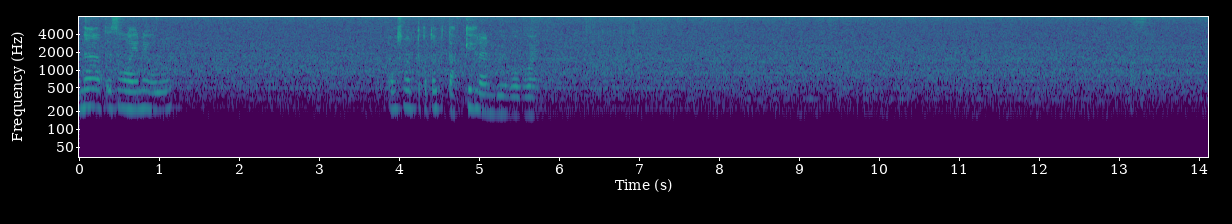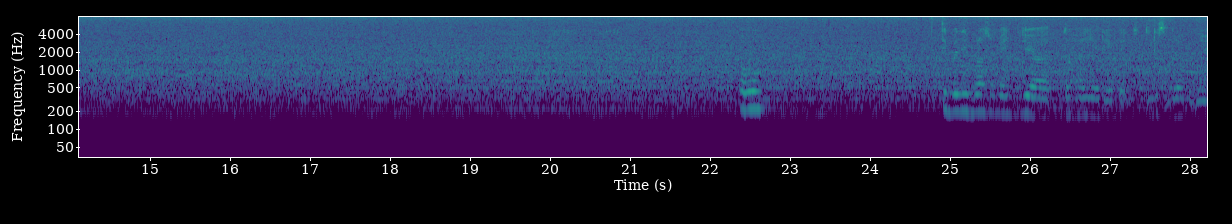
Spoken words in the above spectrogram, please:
nah tes yang lainnya Allah aku sangat deket ditagih kan gue pokoknya oh. Tiba-tiba langsung kayak jatuh aja dia kayak jadi segera punya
